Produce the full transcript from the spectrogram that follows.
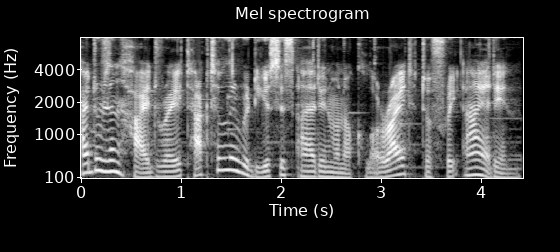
Hydrazine hydrate actively reduces iodine monochloride to free iodine.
